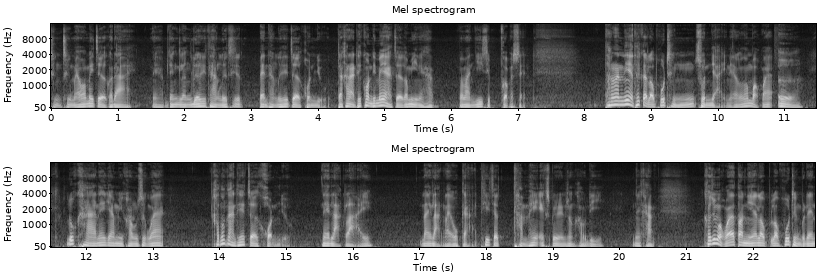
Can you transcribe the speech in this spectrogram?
ถึงถึงแม้ว่าไม่เจอก็ได้นะครับยังยังเลือกที่ทางเลือกที่จะเป็นทางเลือกที่เจอคนอยู่ แต่ขณะที่คนที่ไม่อยากเจอก็มีนะครับ ประมาณ 20 กว่าเปอร์เซ็นต์ทั้งนั้นเนี่ยถ้าเกิดเราพูดถึงส่วนใหญ่เนี่ยเราก็ต้องบอกว่า เออ ลูกค้าเนี่ยยังมีความรู้สึกว่า เขาต้องการที่จะเจอคนอยู่ ในหลากหลายในหลากหลายโอกาสที่จะทำให้ experience ของเขาดีนะครับ เขาจะบอกว่าตอนนี้เราเราพูดถึงประเด็น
